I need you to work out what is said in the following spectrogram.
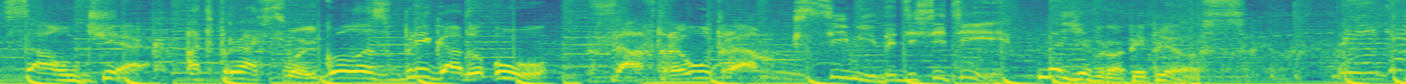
Саундчек. Отправь свой голос в бригаду У. Завтра утром с 7 до 10 на Европе+. плюс. бригада.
